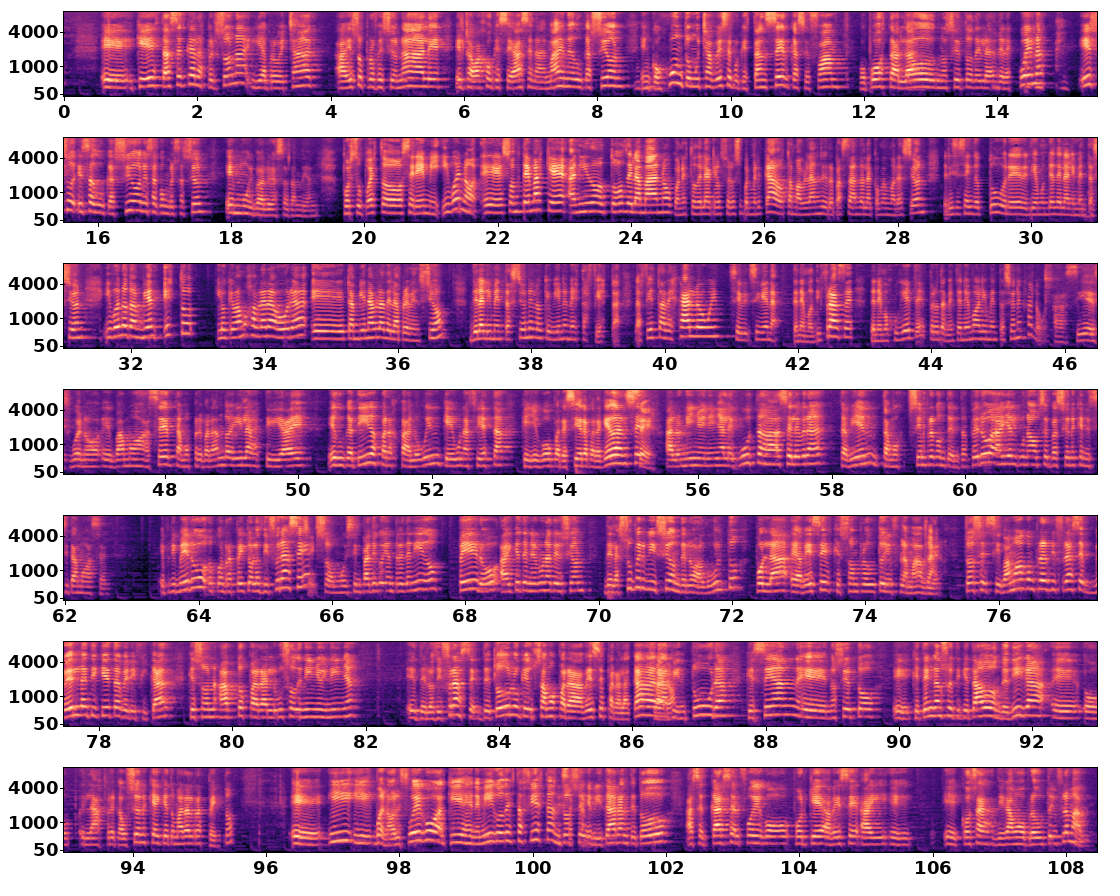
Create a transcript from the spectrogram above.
eh, que está cerca de las personas y aprovechar a esos profesionales, el trabajo que se hacen además en educación, en conjunto muchas veces porque están cerca, CEFAM o Posta, al lado, ¿no es cierto?, de la, de la escuela. Eso, esa educación, esa conversación es muy valiosa también. Por supuesto, Seremi. Y bueno, eh, son temas que han ido todos de la mano con esto de la clausura de supermercados. Estamos hablando y repasando la conmemoración del 16 de octubre, del Día Mundial de la Alimentación. Y bueno, también esto lo que vamos a hablar ahora eh, también habla de la prevención de la alimentación en lo que viene en estas fiestas. La fiesta de Halloween, si, bien tenemos disfraces, tenemos juguetes, pero también tenemos alimentación en Halloween. Así es, bueno, eh, vamos a hacer, estamos preparando ahí las actividades educativas para Halloween, que es una fiesta que llegó, pareciera, para quedarse. A los niños y niñas les gusta celebrar, está bien, estamos siempre contentos, pero hay algunas observaciones que necesitamos hacer. Eh, primero, con respecto a los disfraces, son muy simpáticos y entretenidos, pero hay que tener una atención de la supervisión de los adultos por la, eh, a veces que son productos inflamables. Entonces, si vamos a comprar disfraces, ver la etiqueta, verificar que son aptos para el uso de niños y niñas, de los disfraces, de todo lo que usamos para a veces para la cara, pintura, que sean, ¿no es cierto?, eh, que tengan su etiquetado donde diga eh, las precauciones que hay que tomar al respecto. Eh, y, bueno, el fuego aquí es enemigo de esta fiesta, entonces evitar ante todo acercarse al fuego porque a veces hay cosas, digamos, productos inflamables.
